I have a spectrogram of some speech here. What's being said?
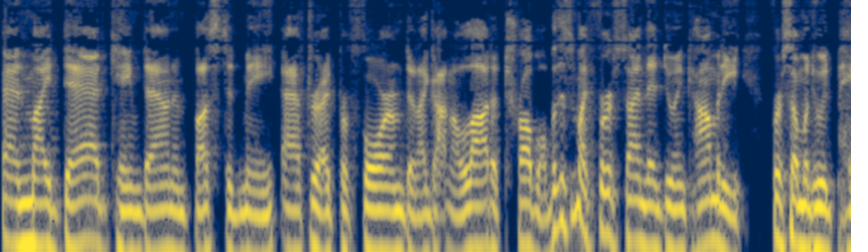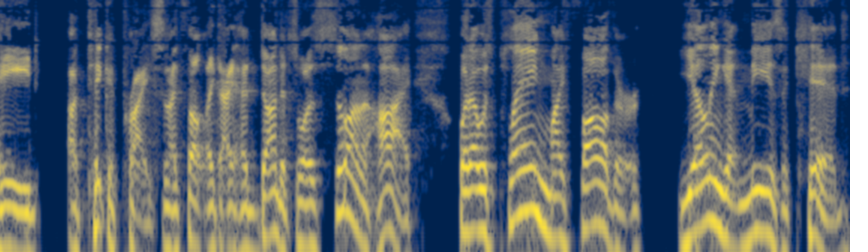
and my dad came down and busted me after I'd performed and I got in a lot of trouble but this is my first time then doing comedy for someone who had paid a ticket price and I felt like I had done it so I was still on a high but I was playing my father yelling at me as a kid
